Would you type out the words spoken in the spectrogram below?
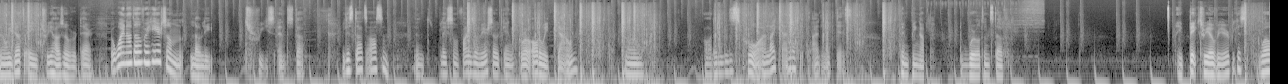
And we got a treehouse over there. But why not over here some lovely trees and stuff? Because that's awesome. And place some vines over here so it can grow all the way down. Um, Oh, that is cool. I like I like it. I like this. Pimping up the world and stuff. A big tree over here because well,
